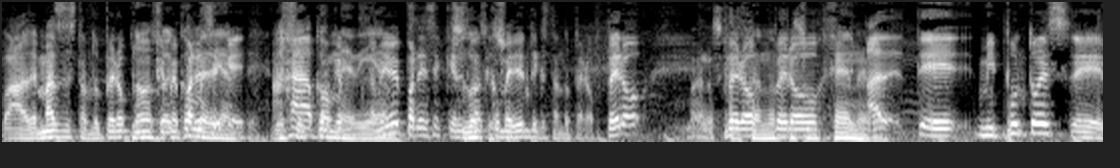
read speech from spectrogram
además de estando, pero No, soy me parece que, Yo soy porque a mí me parece que es más que soy. comediante que estando, pero, pero, Bueno, es que pero, pero, es un género. ah, eh, mi punto es, eh,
